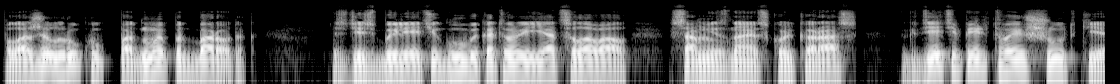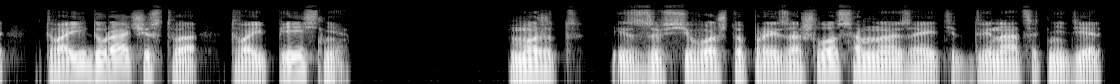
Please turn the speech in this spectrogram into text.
положил руку под мой подбородок. Здесь были эти губы, которые я целовал, сам не знаю сколько раз. Где теперь твои шутки, твои дурачества, твои песни? Может, из-за всего, что произошло со мной за эти двенадцать недель,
